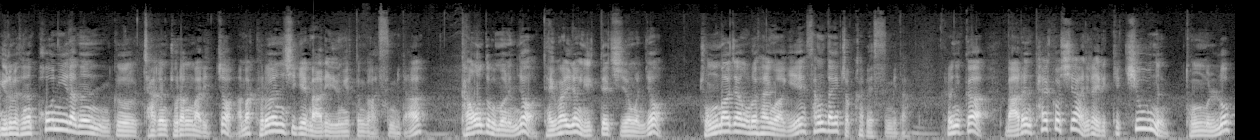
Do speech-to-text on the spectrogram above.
유럽에서는 폰이라는 그 작은 조랑말 있죠? 아마 그런 식의 말이 유용했던 것 같습니다. 강원도 보면은요, 대관령 일대 지형은요, 종마장으로 사용하기에 상당히 적합했습니다. 그러니까 말은 탈 것이 아니라 이렇게 키우는 동물로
